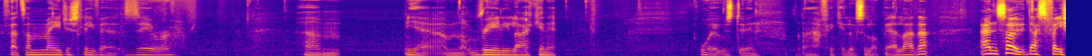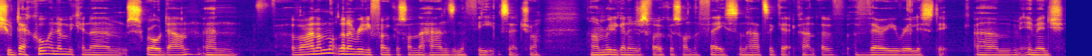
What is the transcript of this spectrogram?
In fact, I may just leave it at zero. Um, yeah, I'm not really liking it. What it was doing. I think it looks a lot better like that. And so that's facial decor, and then we can um, scroll down and further. And I'm not going to really focus on the hands and the feet, etc. I'm really going to just focus on the face and how to get kind of a very realistic um, image.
